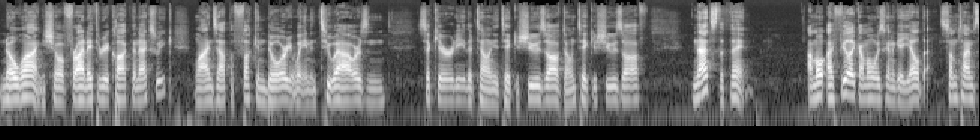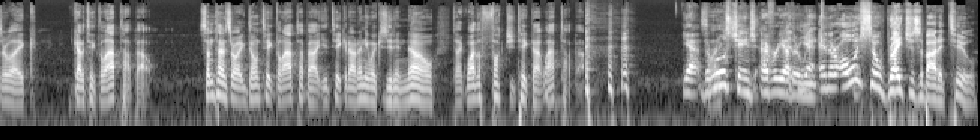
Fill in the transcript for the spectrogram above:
no line. You show up Friday three o'clock the next week, lines out the fucking door. You're waiting in two hours in security. They're telling you take your shoes off. Don't take your shoes off. And that's the thing. I'm. I feel like I'm always gonna get yelled at. Sometimes they're like, "Got to take the laptop out." Sometimes they're like, "Don't take the laptop out. You take it out anyway because you didn't know." They're like, "Why the fuck did you take that laptop out?" Yeah, the like- rules change every other and, yeah, week. and they're always so righteous about it too.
